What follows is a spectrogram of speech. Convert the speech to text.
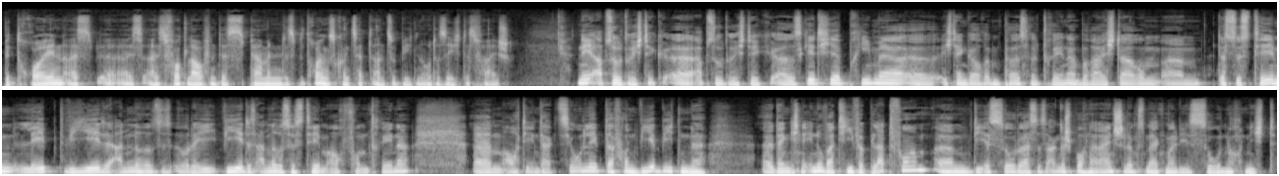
betreuen, als, äh, als, als fortlaufendes, permanentes Betreuungskonzept anzubieten. Oder sehe ich das falsch? Nee, absolut richtig, äh, absolut richtig. Also es geht hier primär, äh, ich denke auch im Personal Trainer Bereich darum, ähm, das System lebt wie jede andere oder wie jedes andere System auch vom Trainer. Ähm, auch die Interaktion lebt davon. Wir bieten eine äh, denke ich, eine innovative Plattform. Ähm, die ist so, du hast es angesprochen, ein Einstellungsmerkmal, die ist so noch nicht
